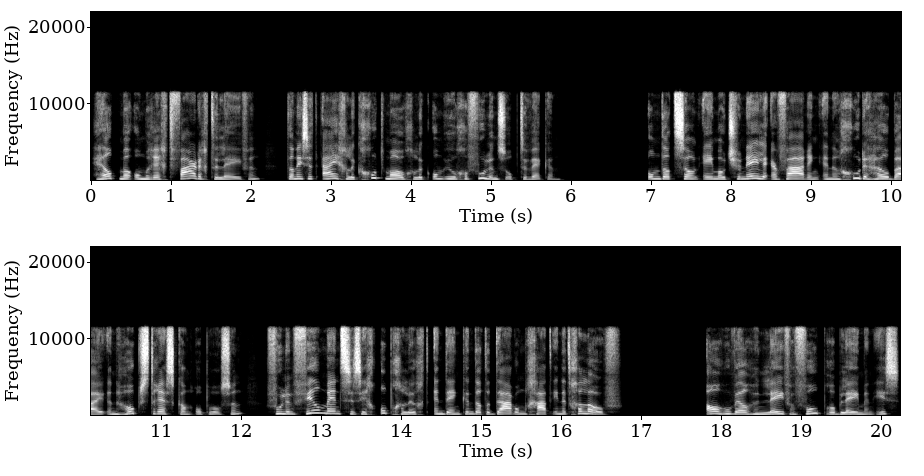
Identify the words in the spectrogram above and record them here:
Help me om rechtvaardig te leven, dan is het eigenlijk goed mogelijk om uw gevoelens op te wekken omdat zo'n emotionele ervaring en een goede huilbui een hoop stress kan oplossen, voelen veel mensen zich opgelucht en denken dat het daarom gaat in het geloof. Alhoewel hun leven vol problemen is,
